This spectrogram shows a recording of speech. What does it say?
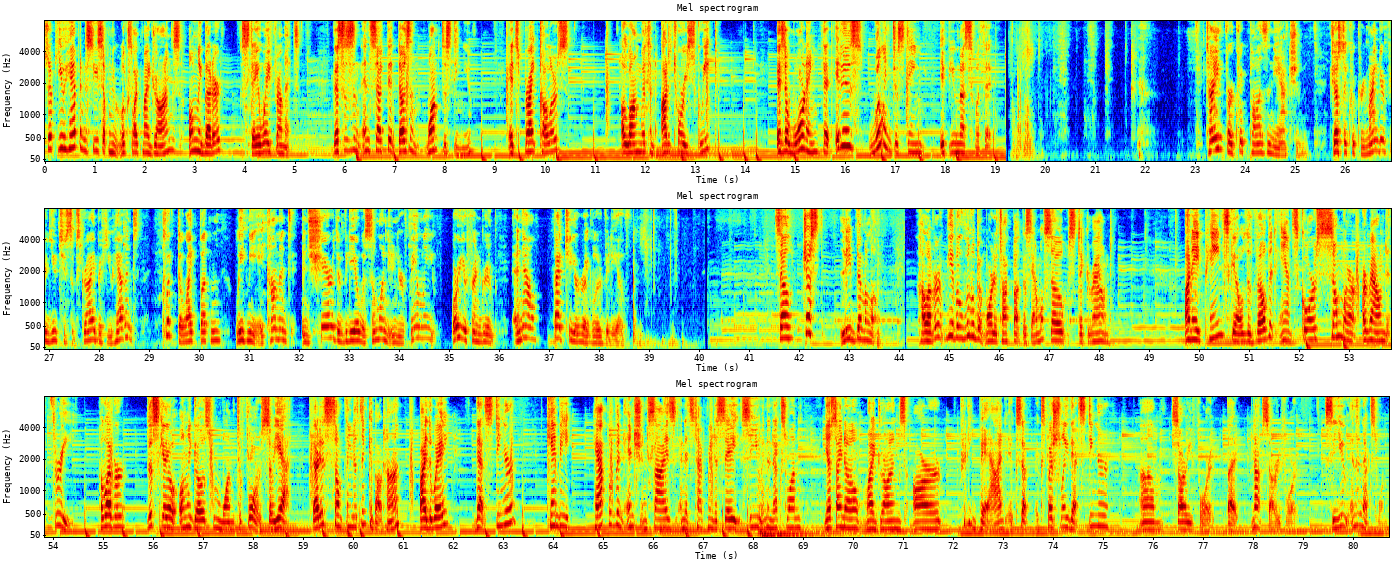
So if you happen to see something that looks like my drawings, only better, stay away from it. This is an insect that doesn't want to sting you. Its bright colors, along with an auditory squeak, is a warning that it is willing to sting if you mess with it. Time for a quick pause in the action. Just a quick reminder for you to subscribe if you haven't. Click the like button, leave me a comment, and share the video with someone in your family or your friend group. And now, back to your regular video. So, just leave them alone. However, we have a little bit more to talk about this animal, so stick around. On a pain scale, the velvet ant scores somewhere around 3. However, this scale only goes from 1 to 4, so yeah, that is something to think about, huh? By the way, that stinger can be half of an inch in size, and it's time for me to say, see you in the next one. Yes, I know, my drawings are pretty bad, except especially that stinger. Um, sorry for it, but not sorry for it. See you in the next one.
